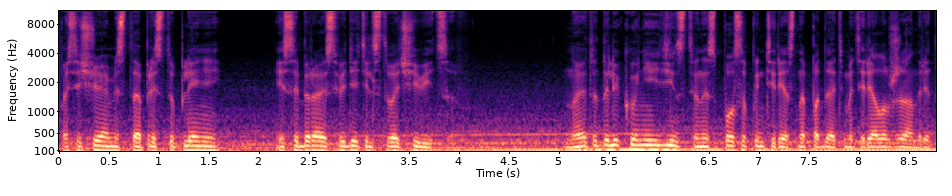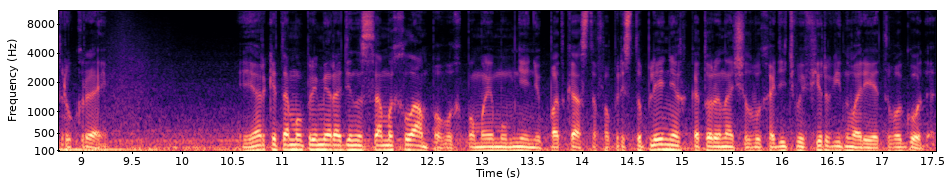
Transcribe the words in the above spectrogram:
посещаю места преступлений – и собираю свидетельства очевидцев. Но это далеко не единственный способ интересно подать материал в жанре True Crime. Яркий тому пример один из самых ламповых, по моему мнению, подкастов о преступлениях, который начал выходить в эфир в январе этого года.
